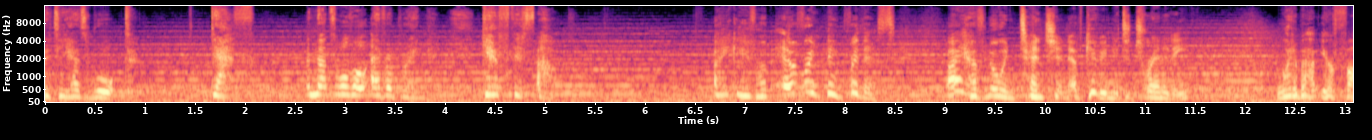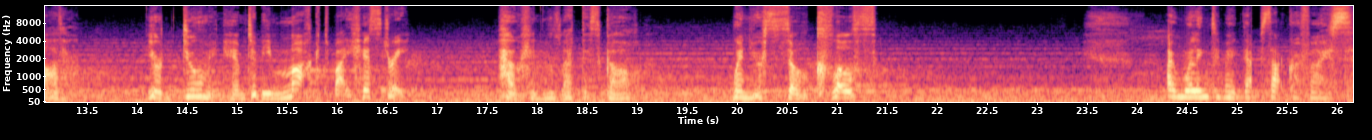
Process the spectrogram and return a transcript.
That's Trinity has wrought. Death. And that's all they'll ever bring. Give this up. I gave up everything for this. I have no intention of giving it to Trinity. What about your father? You're dooming him to be mocked by history. How can you let this go? When you're so close? I'm willing to make that sacrifice.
